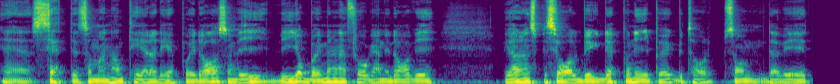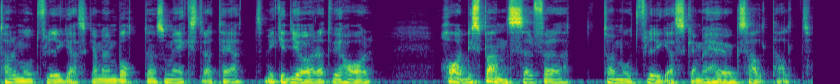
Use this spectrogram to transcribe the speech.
Eh, sättet som man hanterar det på idag, som vi, vi jobbar ju med den här frågan idag. Vi, vi har en specialbyggd deponi på Högbytorp som, där vi tar emot flygaska med en botten som är extra tät. Vilket gör att vi har, har dispenser för att ta emot flygaska med hög salthalt.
